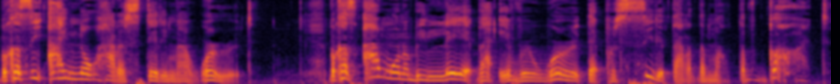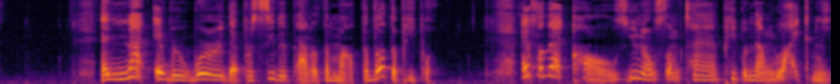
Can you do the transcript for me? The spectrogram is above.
because see, I know how to steady my word. Because I want to be led by every word that proceedeth out of the mouth of God. And not every word that proceedeth out of the mouth of other people. And for that cause, you know, sometimes people don't like me.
